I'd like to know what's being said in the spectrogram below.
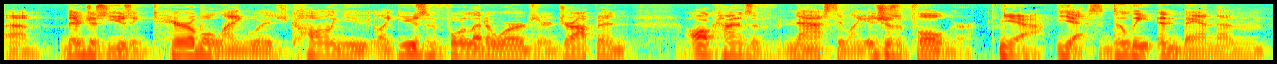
um, they're just using terrible language, calling you like using four-letter words or dropping all kinds of nasty language. It's just vulgar Yeah. yes, delete and ban them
